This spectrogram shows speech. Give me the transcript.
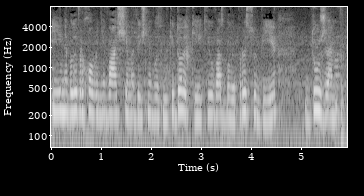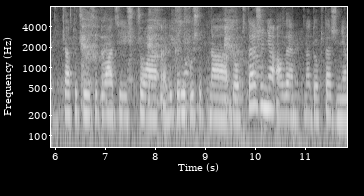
і не були враховані ваші медичні висновки, довідки, які у вас були при собі. Дуже часто чую ситуації, що е, лікарі пишуть на дообстеження, але на дообстеження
